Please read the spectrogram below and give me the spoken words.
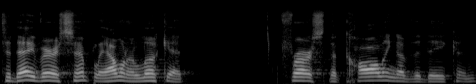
today, very simply, I want to look at first the calling of the deacon,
